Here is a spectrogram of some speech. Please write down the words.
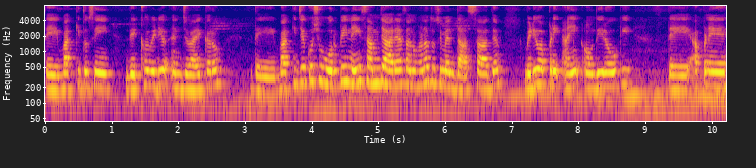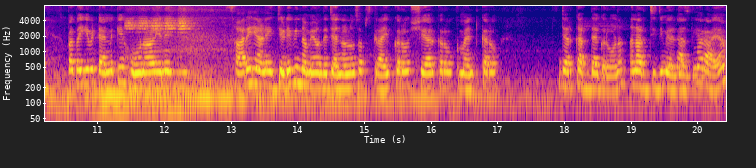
ਤੇ ਬਾਕੀ ਤੁਸੀਂ ਦੇਖੋ ਵੀਡੀਓ ਇੰਜੋਏ ਕਰੋ। ਤੇ ਬਾਕੀ ਜੇ ਕੁਝ ਹੋਰ ਵੀ ਨਹੀਂ ਸਮਝ ਆ ਰਿਹਾ ਸਾਨੂੰ, ਹਨਾ, ਤੁਸੀਂ ਮੈਨੂੰ ਦੱਸ ਸਕਦੇ ਹੋ। ਵੀਡੀਓ ਆਪਣੀ ਐਂ ਆਉਂਦੀ ਰਹੂਗੀ ਤੇ ਆਪਣੇ ਪਤਾ ਹੀ ਹੈ ਵੀ 10 ਹੋਣ ਵਾਲੇ ਨੇ। ਸਾਰੇ ਜਾਣੇ ਜਿਹੜੇ ਵੀ ਨਵੇਂ ਆਉਂਦੇ ਚੈਨਲ ਨੂੰ ਸਬਸਕ੍ਰਾਈਬ ਕਰੋ ਸ਼ੇਅਰ ਕਰੋ ਕਮੈਂਟ ਕਰੋ। ਜਰ ਕਰਦਿਆ ਕਰੋ, ਹਨਾ। એનર્ਜੀ ਜੀ ਮਿਲ ਜਾਂਦੀ ਹੈ। ਕਸਟਮਰ ਆਇਆ।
